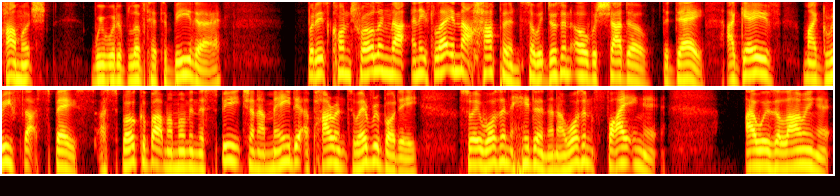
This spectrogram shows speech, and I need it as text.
how much we would have loved her to be there but it's controlling that and it's letting that happen so it doesn't overshadow the day. I gave my grief that space. I spoke about my mum in the speech and I made it apparent to everybody so it wasn't hidden and I wasn't fighting it. I was allowing it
